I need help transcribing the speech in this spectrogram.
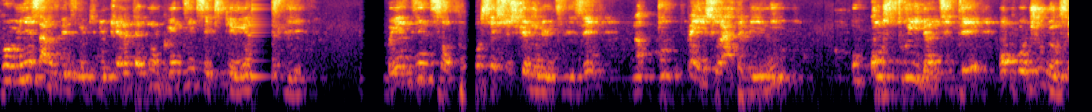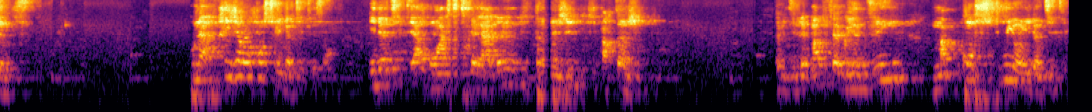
Premier, ça veut dire que nous clair tête, branding, expérience liée. Branding, c'est un processus que nous utilisons dans tout pays sur la terre pour construire l'identité en produit ou en service. On a déjà reconstruit l'identité ça? L'identité a un aspect là-dedans qui est tangible, qui est pas tangible. Je dis, les m'a fait grandir, m'a construit une identité.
